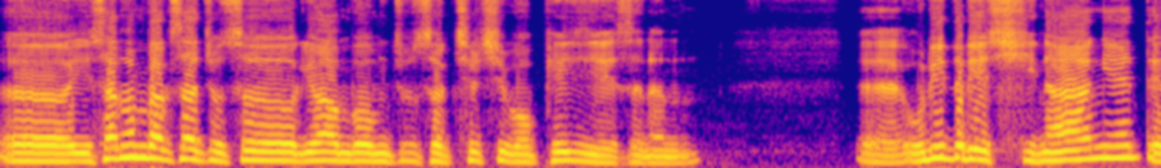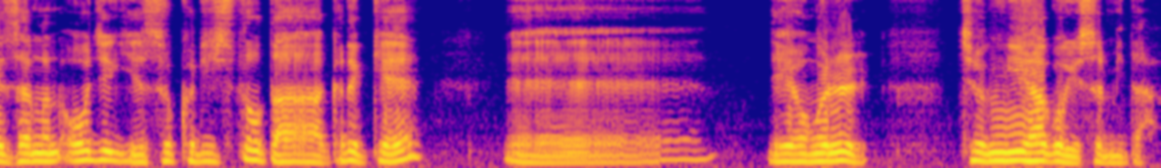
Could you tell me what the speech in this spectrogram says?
어, 이상은 박사 주석, 요한복음 주석 75페이지에서는 에, 우리들의 신앙의 대상은 오직 예수 그리스도다. 그렇게 에, 내용을 정리하고 있습니다.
